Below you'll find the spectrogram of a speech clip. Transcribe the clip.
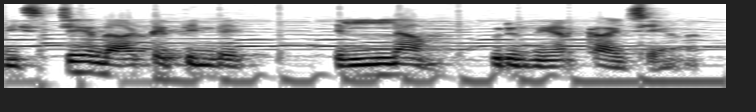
നിശ്ചയദാർഢ്യത്തിന്റെ എല്ലാം ഒരു നേർക്കാഴ്ചയാണ്.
